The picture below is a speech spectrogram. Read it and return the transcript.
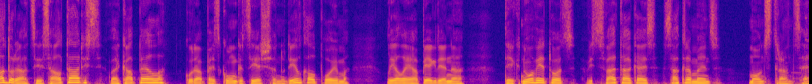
Adorācijas altāris vai kapela, kurā pēc kunga ciešanu dievkalpojuma lielajā piekdienā tiek novietots vissvētākais sakraments monstrancē.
